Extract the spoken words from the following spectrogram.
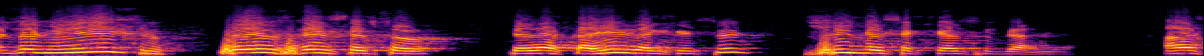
आणि तो नेहमीच फेरफेर करतो. त्याला काही बँकेतून शून्य टक्क्यावर सुद्धा आणला. आज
